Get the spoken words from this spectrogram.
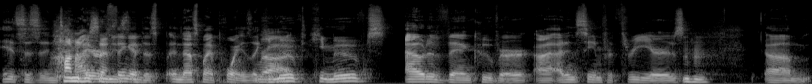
it's his 100% entire thing thing. at this, and that's my point. Is like Right. he moved he moved out of Vancouver. I, I didn't see him for three years. Mm-hmm. Um,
